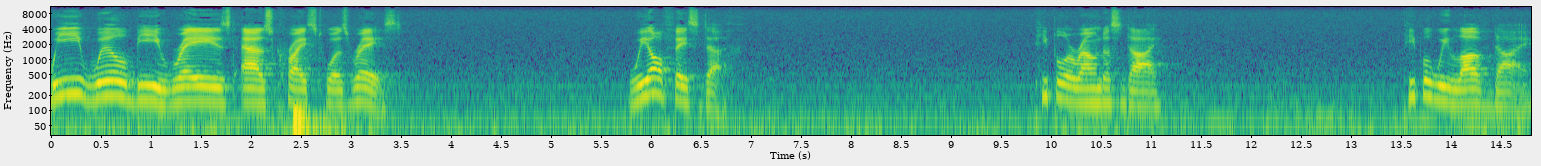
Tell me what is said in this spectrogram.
we will be raised as Christ was raised. We all face death. People around us die. People we love die.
